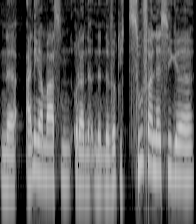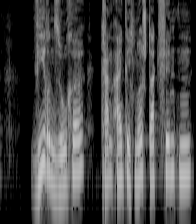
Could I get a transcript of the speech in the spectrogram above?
eine einigermaßen oder eine, eine wirklich zuverlässige Virensuche kann eigentlich nur stattfinden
